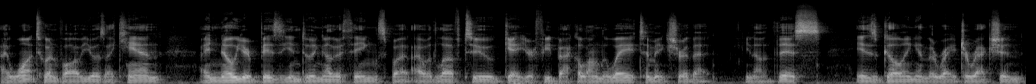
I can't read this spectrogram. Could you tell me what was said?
I want to involve you as i can. I know you're busy and doing other things but i would love to get your feedback along the way to make sure that you know this is going in the right direction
